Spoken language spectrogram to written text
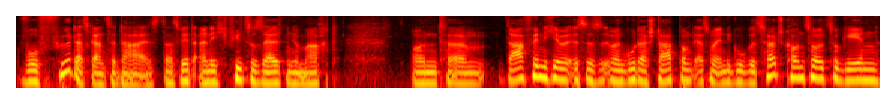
wofür das Ganze da ist, das wird eigentlich viel zu selten gemacht. Und ähm, da finde ich, ist es immer ein guter Startpunkt, erstmal in die Google Search Console zu gehen,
